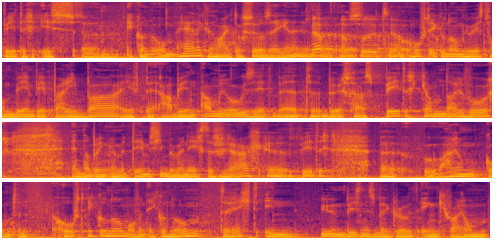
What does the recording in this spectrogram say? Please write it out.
Peter is uh, econoom eigenlijk, dat mag ik toch zo zeggen. Hè? Ja, uh, absoluut. Ja. Hoofdeconoom geweest van BNP Paribas, heeft bij ABN AMRO gezeten, bij het beurshuis Peterkam daarvoor. En dat brengt me meteen misschien bij mijn eerste vraag, Peter. waarom komt een hoofdeconoom of een econoom terecht in uw business bij Growth Inc.? Waarom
